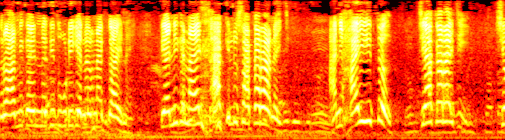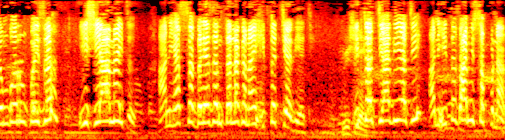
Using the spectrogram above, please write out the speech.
तर आम्ही काही नदीत उडी घेणार नाही काय नाही. त्यांनी का नाही दहा किलो साखर आणायची. आणि हाय इथं च्या करायची शंभर रुपयाचं इशी आणायचं. आणि ह्या सगळ्या जनतेला का नाही हिथंच च्या द्यायची हिथंच च्या द्यायची आणि हिथंच आम्ही सपणार.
